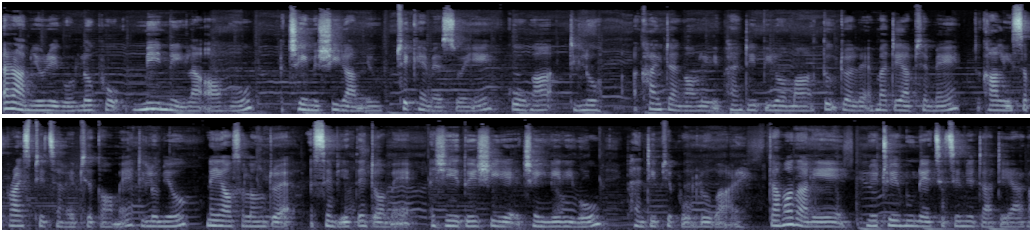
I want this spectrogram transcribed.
အဲ့ဒါမျိုးတွေကိုလှုပ်ဖို့မိနေလောက်အောင်ကိုအချိန်မရှိတာမျိုးဖြစ်ခဲ့မယ်ဆိုရင်ကိုကဒီလို အခိုက်အတန့်ကောင်းလေးတွေဖန်တီးပြီးတော့မှသူ့အတွက်လည်းအမှတ်တရဖြစ်မယ်ဒီခါလေး surprise ဖြစ်ချင်လည်းဖြစ်သွားမယ်ဒီလိုမျိုးနှစ်ယောက်စလုံးအတွက်အဆင်ပြေသင့်တော်မယ်အရေးသွေးရှိတဲ့အချိန်လေးတွေကိုဖန်တီးဖြစ်ဖို့လိုပါတယ်ဒါမှသာလေနှွေးထွေးမှုနဲ့ချစ်ချင်းမြတ်တာတရားက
